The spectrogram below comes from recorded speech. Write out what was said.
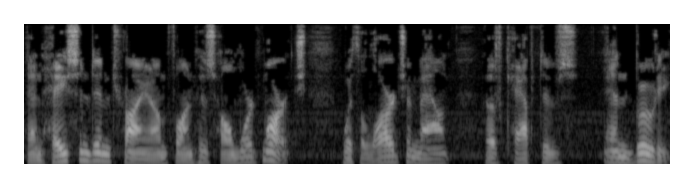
and hastened in triumph on his homeward march with a large amount of captives and booty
